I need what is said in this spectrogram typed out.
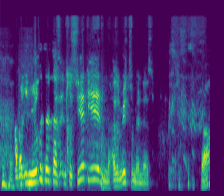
Aber die Musicals, das interessiert jeden, also mich zumindest. Ja.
